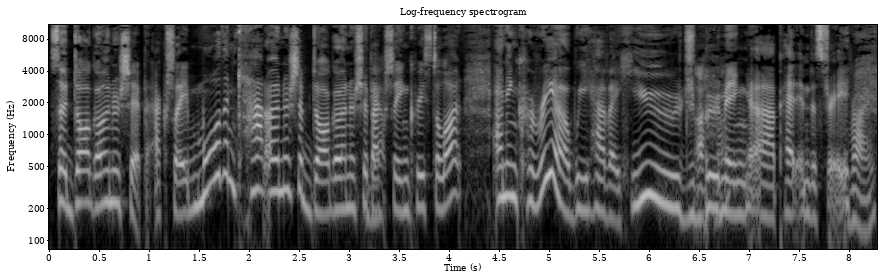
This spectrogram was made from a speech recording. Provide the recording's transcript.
So dog ownership actually more than cat ownership, dog ownership Yep. actually increased a lot. And in Korea, we have a huge booming uh, pet industry. Right.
